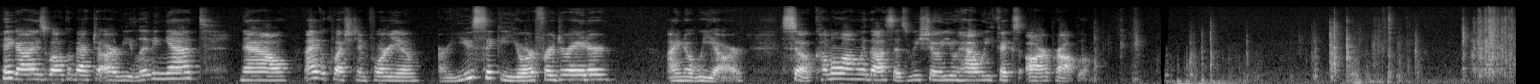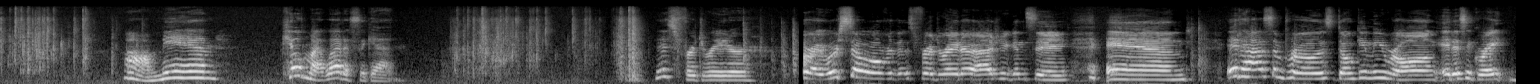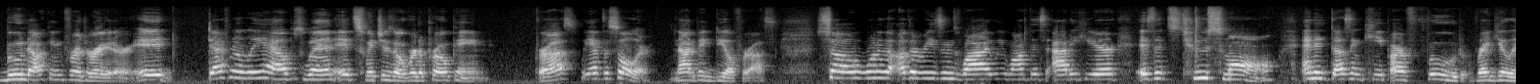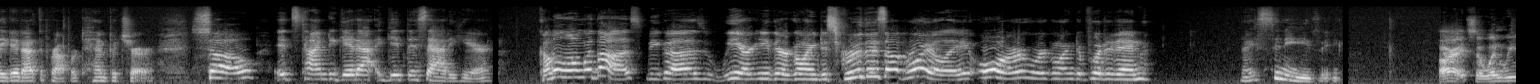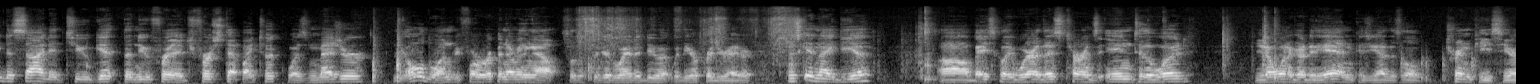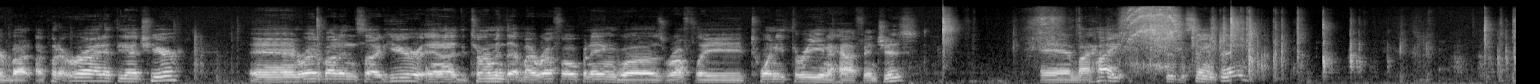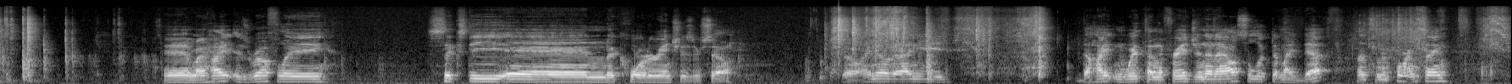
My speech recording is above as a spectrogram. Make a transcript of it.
Hey guys, welcome back to RV Living Yet. Now, I have a question for you. Are you sick of your refrigerator? I know we are. So come along with us as we show you how we fix our problem. Aw oh, man, killed my lettuce again. This refrigerator. Alright, we're so over this refrigerator as you can see. And it has some pros, don't get me wrong. It is a great boondocking refrigerator. It definitely helps when it switches over to propane. For us, we have the solar. Not a big deal for us. So one of the other reasons why we want this out of here is it's too small and it doesn't keep our food regulated at the proper temperature. So it's time to get, at, get this out of here. Come along with us because we are either going to screw this up royally or we're going to put it in nice and easy. Alright, so when we decided to get the new fridge, first step I took was measure the old one before ripping everything out. So this is a good way to do it with your refrigerator. Just get an idea, uh, basically where this turns into the wood. You don't want to go to the end because you have this little trim piece here, but I put it right at the edge here and right about inside here and I determined that my rough opening was roughly 23 and a half inches and my height did the same thing And my height is roughly 60 and a quarter inches or so. So I know that I need the height and width on the fridge and then I also looked at my depth. That's an important thing.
